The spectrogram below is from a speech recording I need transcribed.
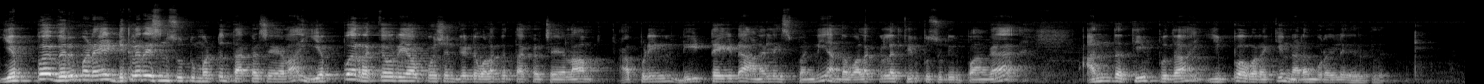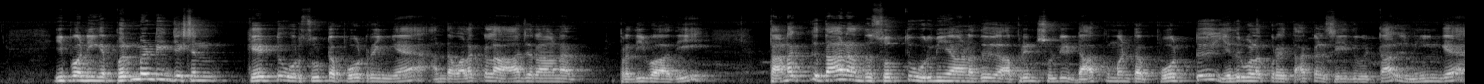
எப்போ வெறுமனே டிக்ளரேஷன் சூட்டு மட்டும் தாக்கல் செய்யலாம்? எப்போ ரெக்கவரி ஆஃப் பொசிஷன் கேட்டு வழக்கு தாக்கல் செய்யலாம்? அப்படின்னு டீட்டெயில்டாக அனலைஸ் பண்ணி அந்த வழக்கில் தீர்ப்பு சொல்லியிருப்பாங்க. அந்த தீர்ப்பு தான் இப்போ வரைக்கும் நடைமுறையில் இருக்குது. இப்போ நீங்கள் பெர்மனண்ட் இன்ஜெக்ஷன் கேட்டு ஒரு சூட்டை போடுறீங்க. அந்த வழக்கில் ஆஜரான பிரதிவாதி தனக்கு தான் அந்த சொத்து உரிமையானது அப்படின்னு சொல்லி டாக்குமெண்ட்டை போட்டு எதிர்வழக்குறை தாக்கல் செய்துவிட்டால் நீங்கள்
